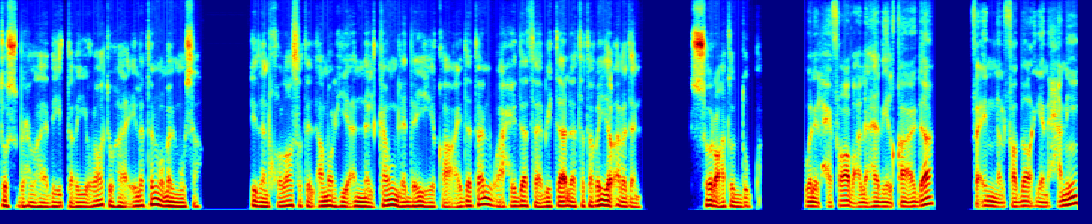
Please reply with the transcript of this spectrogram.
تصبح هذه التغيرات هائلة وملموسة. إذا خلاصة الأمر هي أن الكون لديه قاعدة واحدة ثابتة لا تتغير أبدا. سرعة الضوء وللحفاظ على هذه القاعدة فإن الفضاء ينحني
